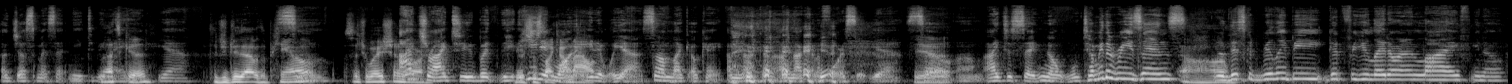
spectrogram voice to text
adjustments that need to be That's made. good. Yeah. Did you do that with the piano so, situation? I tried to, but he, he didn't like, want it. He didn't. Yeah. So I'm like, okay, I'm not gonna, I'm not going to force it. Yeah. So yeah. Um, I just said, you know, tell me the reasons. Uh-huh. You know, this could really be good for you later on in life. You know,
